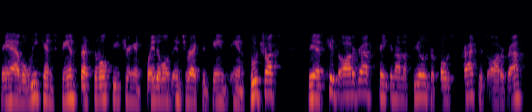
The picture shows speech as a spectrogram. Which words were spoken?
They have a weekend fan festival featuring inflatables, interactive games, and food trucks. They have kids' autographs taken on the field for post practice autographs.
